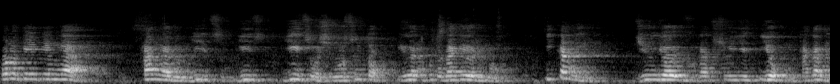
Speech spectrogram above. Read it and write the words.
この経験が単なる技術技術技術を指導するというようなことだけよりもいかに従業員の学習意欲を高めて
